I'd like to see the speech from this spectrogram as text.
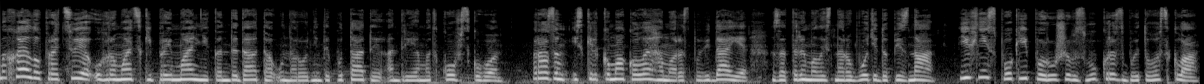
Михайло працює у громадській приймальні кандидата у народні депутати Андрія Матковського. Разом із кількома колегами розповідає, затримались на роботі допізна. Їхній спокій порушив звук розбитого скла.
